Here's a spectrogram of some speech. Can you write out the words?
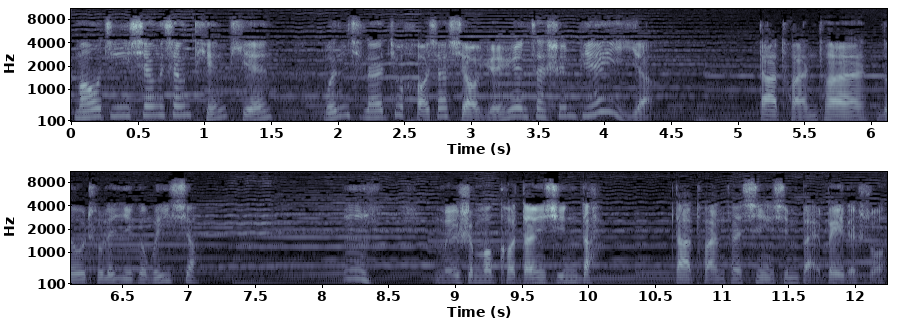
毛巾香香甜甜，闻起来就好像小圆圆在身边一样。大团团露出了一个微笑：“嗯。”没什么可担心的，大团团信心百倍地说：“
